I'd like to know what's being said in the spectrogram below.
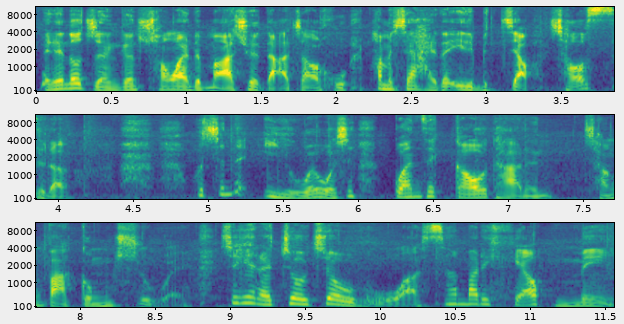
每天都只能跟窗外的麻雀打招呼，他们现在还在一直叫，吵死了。我真的以为我是关在高塔的长发公主，哎，谁可以来救救我啊？Somebody help me！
